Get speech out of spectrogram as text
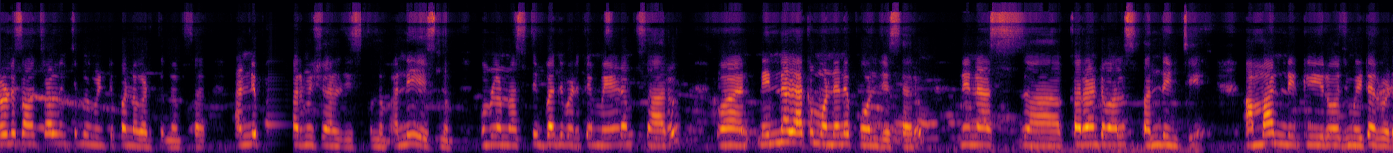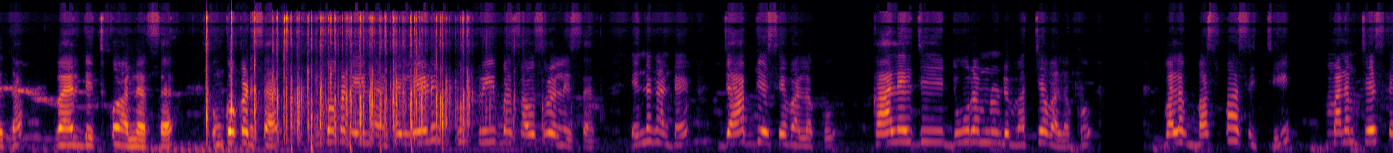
రెండు సంవత్సరాల నుంచి మేము ఇంటి పన్ను కడుతున్నాం సార్. అన్ని పర్మిషన్లు తీసుకున్నాం అన్ని చేసినాం. మమ్మల్ని మస్తు ఇబ్బంది పెడితే మేడం సారు నిన్న దాకా మొన్ననే ఫోన్ చేశారు. నిన్న కరెంట్ వాళ్ళు స్పందించి అమ్మ నీకు ఈరోజు మీటర్ పెడతా వైర్ తెచ్చుకో అన్నారు సార్. ఇంకొకటి సార్ ఇంకొకటి ఏంటంటే లేడీస్కు ఫ్రీ బస్ అవసరం లేదు సార్. ఎందుకంటే జాబ్ చేసే వాళ్ళకు కాలేజీ దూరం నుండి వచ్చే వాళ్ళకు వాళ్ళకు బస్ పాస్ ఇచ్చి మనం చేస్తే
